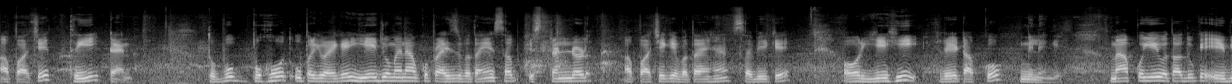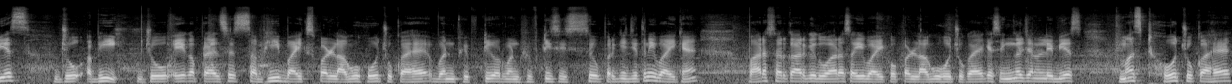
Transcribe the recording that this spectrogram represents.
अपाचे थ्री टेन तो वो बहुत ऊपर की बाइक है ये जो मैंने आपको प्राइस बताए हैं, सब स्टैंडर्ड अपाचे के बताए हैं, सभी के, और यही रेट आपको मिलेंगे। मैं आपको ये बता दूँ कि एबीएस जो अभी, जो एक अप्रैल से सभी बाइक्स पर लागू हो चुका है 150 और 150 सीसी से ऊपर की जितनी बाइक हैं, भारत सरकार के द्वारा सही बाइकों पर लागू हो चुका है कि सिंगल चैनल ए मस्ट हो चुका है।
